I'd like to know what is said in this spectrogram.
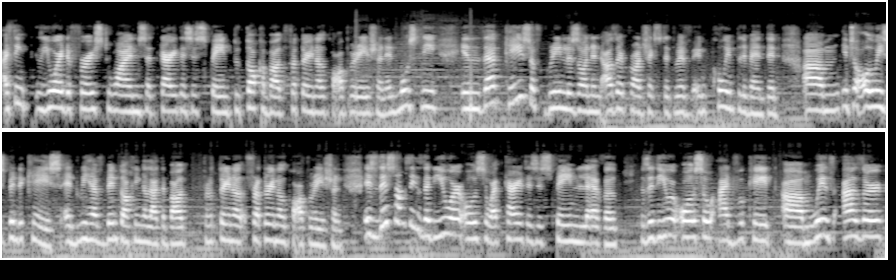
I think you are the first ones at Caritas Spain to talk about fraternal cooperation, and mostly in the case of Green Luzon and other projects that we've co-implemented, um, it's always been the case, and we have been talking a lot about fraternal fraternal cooperation. Is this something that you are also at Caritas Spain level that you also advocate um, with other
